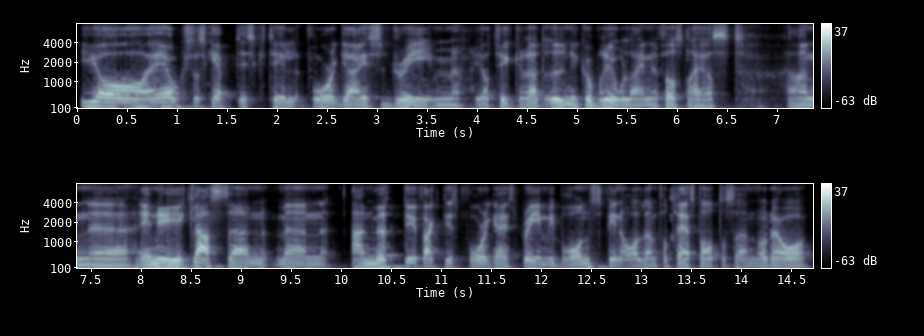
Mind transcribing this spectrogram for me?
jag är också skeptisk till Four Guys Dream. Jag tycker att Unico Broline är första häst. Han eh, är ny i klassen men han mötte ju faktiskt Four Guys Dream i bronsfinalen för tre starter sedan och då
